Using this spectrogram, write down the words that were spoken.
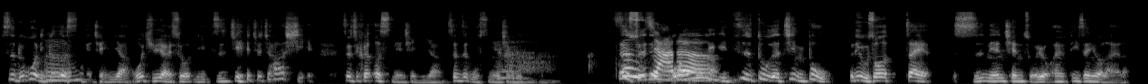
是如果你跟二十年前一样，嗯、我举例来说，你直接就叫他写，这就跟二十年前一样，甚至五十年前一样。真的假的？管理制度的进步，例如说在十年前左右，哎，地震又来了，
